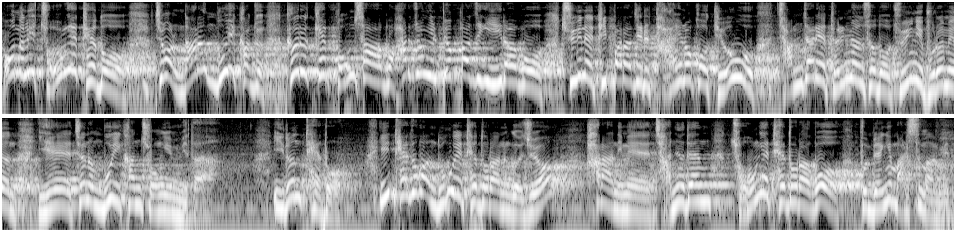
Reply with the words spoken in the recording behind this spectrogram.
오늘 이 종의 태도, 정말 나는 무익한 종, 그렇게 봉사하고 하루 종일 뼈 빠지게 일하고 주인의 뒷바라지를 다 해놓고 겨우 잠자리에 들면서도 주인이 부르면 예, 저는 무익한 종입니다. 이런 태도, 이 태도가 누구의 태도라는 거죠? 하나님의 자녀된 종의 태도라고 분명히 말씀합니다.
